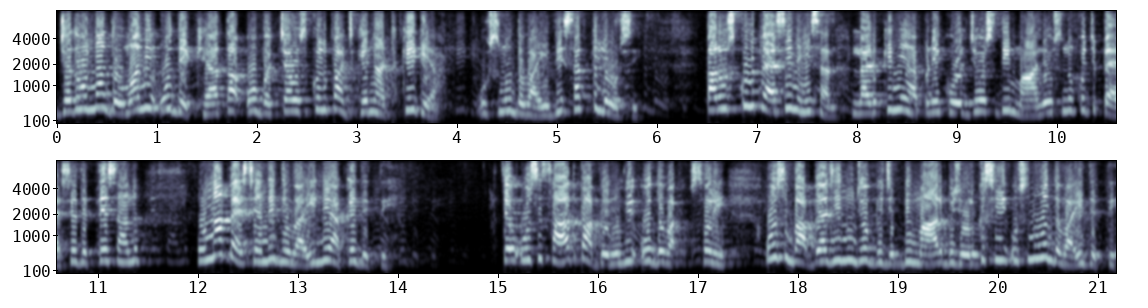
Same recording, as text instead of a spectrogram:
ਜਦੋਂ ਉਹਨਾਂ ਦੋਵਾਂ ਨੇ ਉਹ ਦੇਖਿਆ ਤਾਂ ਉਹ ਬੱਚਾ ਉਸ ਕੋਲ ਭੱਜ ਕੇ ਨੱਠ ਕੇ ਗਿਆ। ਉਸ ਨੂੰ ਦਵਾਈ ਦੀ ਸਖਤ ਲੋੜ ਸੀ। ਪਰ ਉਸ ਕੋਲ ਪੈਸੇ ਨਹੀਂ ਸਨ। ਲੜਕੇ ਨੇ ਆਪਣੇ ਕੋਲ ਜੋ ਉਸ ਦੀ ਮਾਂ ਨੇ ਉਸ ਨੂੰ ਕੁਝ ਪੈਸੇ ਦਿੱਤੇ ਸਨ, ਉਹਨਾਂ ਪੈਸਿਆਂ ਦੀ ਦਵਾਈ ਲਿਆ ਕੇ ਦਿੱਤੀ। ਤੇ ਉਸ ਸਾਧ ਬਾਬੇ ਨੂੰ ਵੀ ਉਹ ਦਵਾ ਸੌਰੀ ਉਸ ਬਾਬਾ ਜੀ ਨੂੰ ਜੋ ਬਿਮਾਰ ਬਜ਼ੁਰਗ ਸੀ ਉਸ ਨੂੰ ਉਹ ਦਵਾਈ ਦਿੱਤੀ।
